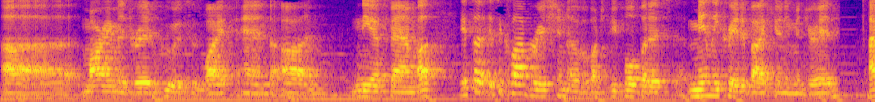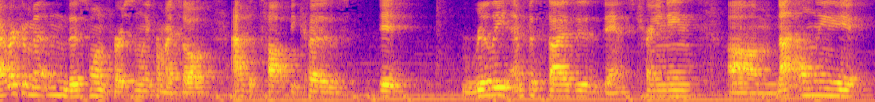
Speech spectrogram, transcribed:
uh, Mari Madrid, who is his wife, and uh, Nia Pham. Uh, it's a it's a collaboration of a bunch of people, but it's mainly created by Keone Madrid. I recommend this one personally for myself at the top because it really emphasizes dance training, um, not only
